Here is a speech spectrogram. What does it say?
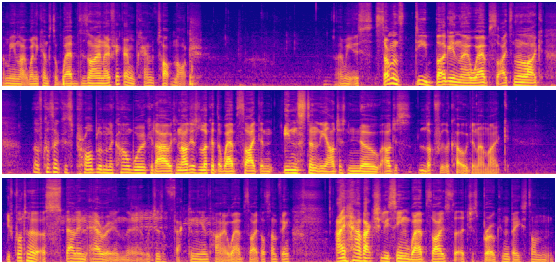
I mean, like when it comes to web design, I think I'm kind of top notch. I mean, someone's debugging their website and they're like, of course, like this problem and I can't work it out, and I'll just look at the website and instantly I'll just know. I'll just look through the code and I'm like, you've got a, a spelling error in there, which is affecting the entire website or something. I have actually seen websites that are just broken based on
